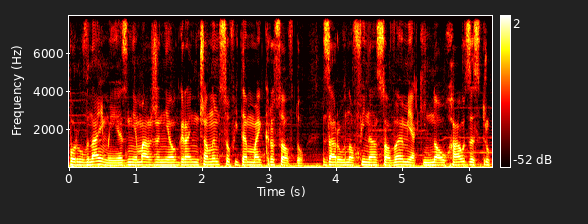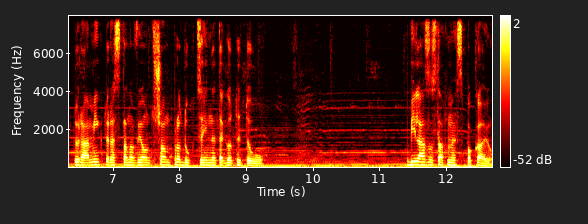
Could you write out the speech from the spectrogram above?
Porównajmy je z niemalże nieograniczonym sufitem Microsoftu, zarówno finansowym, jak i know-how ze strukturami, które stanowią trzon produkcyjny tego tytułu. Billa zostawmy w spokoju.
